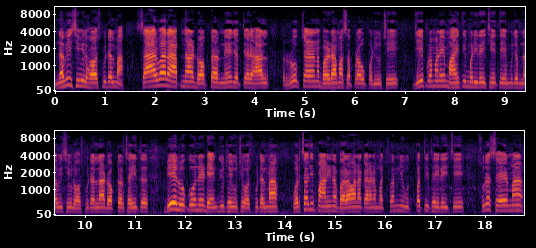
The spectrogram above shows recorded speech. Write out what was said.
નવી સિવિલ હોસ્પિટલમાં સારવાર આપનાર ડોક્ટરને જ અત્યારે હાલ રોગચાળાના ભરડામાં સપડાવવું પડ્યું છે. જે પ્રમાણે માહિતી મળી રહી છે તે મુજબ નવી સિવિલ હોસ્પિટલના ડોક્ટર સહિત બે લોકોને ડેન્ગ્યુ થયું છે. હોસ્પિટલમાં વરસાદી પાણીના ભરાવાના કારણે મચ્છરની ઉત્પત્તિ થઈ રહી છે. સુરત શહેરમાં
